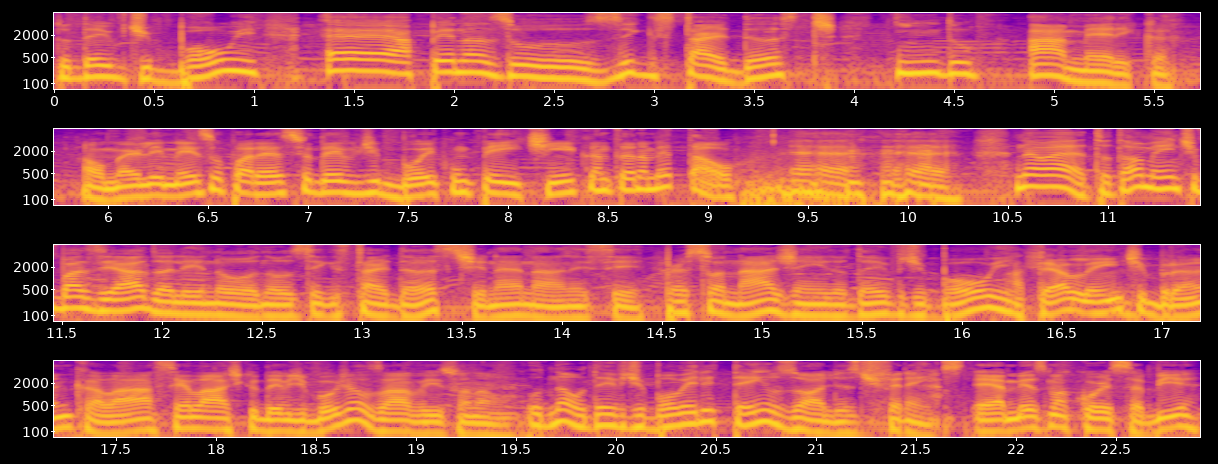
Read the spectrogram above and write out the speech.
do David Bowie, é apenas o Zig Stardust indo à América. Ah, o Merlin Mason parece o David Bowie com peitinho e cantando metal. É, é. Não, é totalmente baseado ali no, no Zig Stardust, né? na- nesse personagem do David Bowie. Até a lente branca lá, sei lá, acho que o David Bowie já usava isso ou não. O, não, o David Bowie ele tem os olhos diferentes. É a mesma cor, sabia?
